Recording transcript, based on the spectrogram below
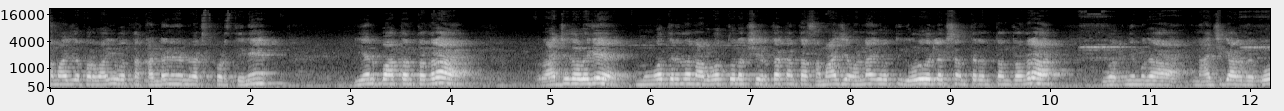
ಸಮಾಜದ ಪರವಾಗಿ ಇವತ್ತು ನಾನು ಖಂಡನೆಯನ್ನು ವ್ಯಕ್ತಪಡಿಸ್ತೀನಿ. ಏನಪ್ಪ ಅಂತಂತಂದ್ರೆ ರಾಜ್ಯದೊಳಗೆ ಮೂವತ್ತರಿಂದ ನಲವತ್ತು ಲಕ್ಷ ಇರ್ತಕ್ಕಂಥ ಸಮಾಜವನ್ನು ಇವತ್ತು ಏಳುವರೆ ಲಕ್ಷ ಅಂತಾರೆ ಅಂತಂತಂದ್ರೆ ಇವತ್ತು ನಿಮ್ಗೆ ನಾಚಿಕೆ ಆಗಬೇಕು.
